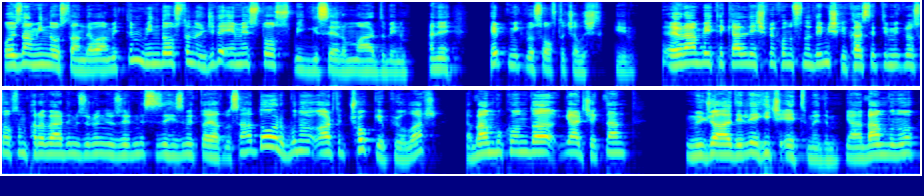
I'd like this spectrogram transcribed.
O yüzden Windows'tan devam ettim. Windows'tan önce de MS-DOS bilgisayarım vardı benim. Hani hep Microsoft'ta çalıştık diyelim. Evren Bey tekelleşme konusunda demiş ki kastettiğim Microsoft'un para verdiğimiz ürün üzerinde size hizmet dayatması. Ha doğru bunu artık çok yapıyorlar. Ya ben bu konuda gerçekten mücadele hiç etmedim. Yani ben bunu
